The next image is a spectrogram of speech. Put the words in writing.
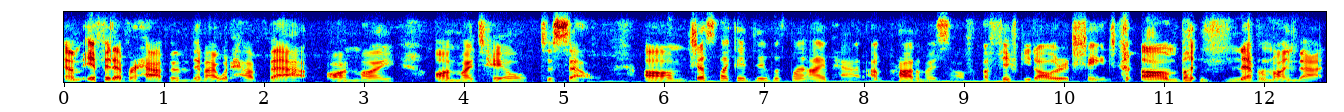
um, if it ever happened, then I would have that on my on my tail to sell. Um, just like I did with my iPad. I'm proud of myself. A fifty dollar exchange. Um, but never mind that.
